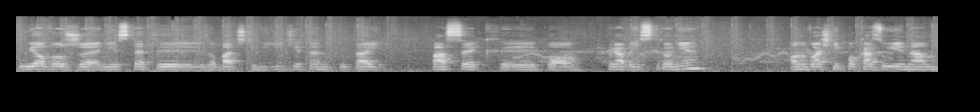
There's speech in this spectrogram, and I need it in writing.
chujowo, że niestety zobaczcie, widzicie ten tutaj pasek yy, po prawej stronie? On właśnie pokazuje nam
